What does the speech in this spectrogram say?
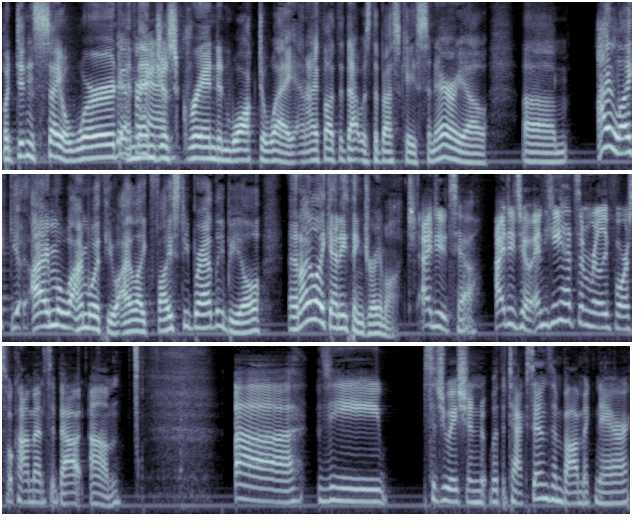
but didn't say a word, Good and then him. just grinned and walked away. And I thought that that was the best case scenario. Um, I like. I'm. I'm with you. I like feisty Bradley Beal, and I like anything Draymond. I do too. I do too. And he had some really forceful comments about um, uh, the situation with the Texans and Bob McNair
